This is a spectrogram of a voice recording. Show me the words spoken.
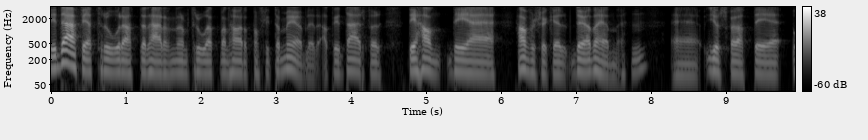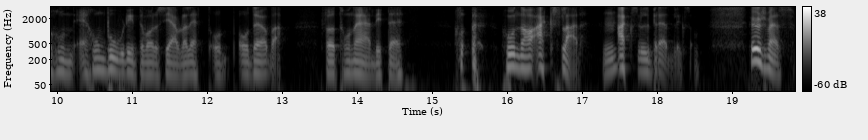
det är därför jag tror att den här, när de tror att man hör att man flyttar möbler, att det är därför det är han, det är, han försöker döda henne. Mm. Eh, just för att det är, hon, hon borde inte vara så jävla lätt att, att döda. För att hon är lite... Hon har axlar. Mm. Axelbredd liksom. Hur som helst.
